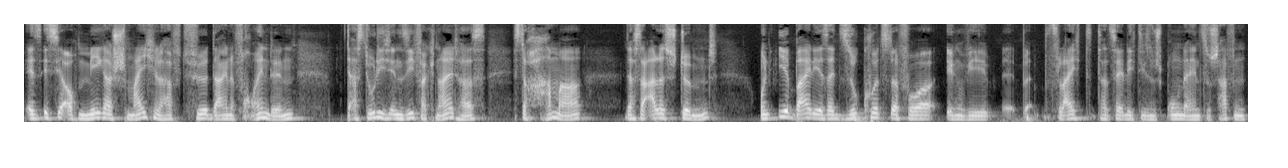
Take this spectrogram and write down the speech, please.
es ist ja auch mega schmeichelhaft für deine Freundin, dass du dich in sie verknallt hast, ist doch Hammer, dass da alles stimmt. Und ihr beide, ihr seid so kurz davor, irgendwie äh, vielleicht tatsächlich diesen Sprung dahin zu schaffen.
